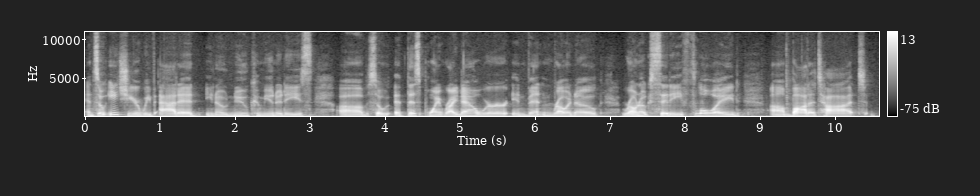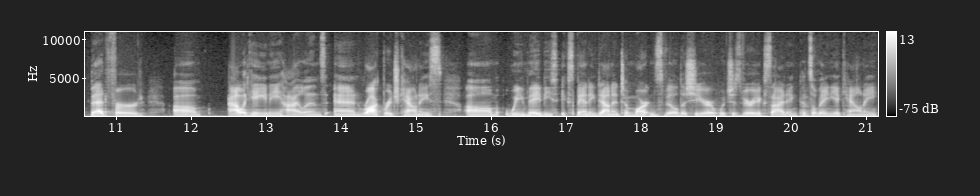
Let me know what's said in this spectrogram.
and so each year we've added, you know, new communities. Um, so at this point, right now, we're in Vinton, Roanoke, Roanoke City, Floyd, um, Botetourt, Bedford, um, Alleghany Highlands and Rockbridge counties. Um, we may be expanding down into Martinsville this year, which is very exciting, Pittsylvania County,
